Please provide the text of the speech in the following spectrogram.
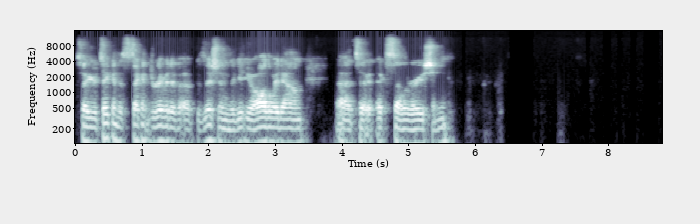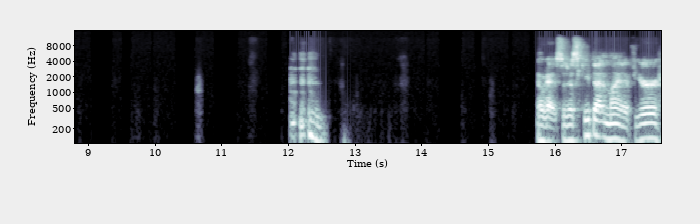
so you're taking the second derivative of position to get you all the way down uh, to acceleration. Okay, so just keep that in mind. If you're,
